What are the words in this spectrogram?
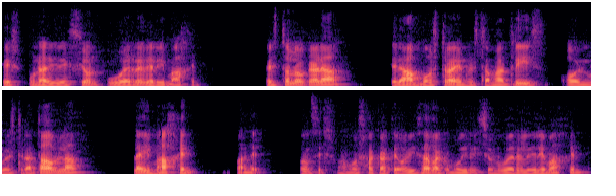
es una dirección URL de la imagen. Esto lo que hará será mostrar en nuestra matriz o en nuestra tabla la imagen, ¿vale? Entonces vamos a categorizarla como dirección URL de la imagen,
